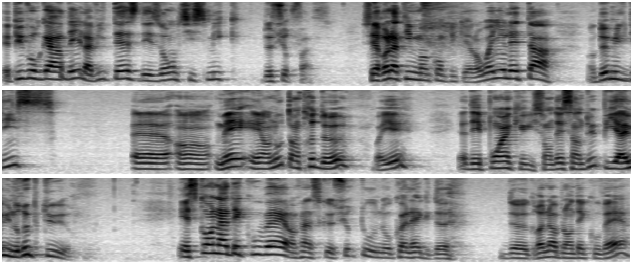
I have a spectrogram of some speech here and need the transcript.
et puis vous regardez la vitesse des ondes sismiques de surface. C'est relativement compliqué. Alors, vous voyez l'état en 2010, euh, en mai et en août, entre deux, vous voyez, il y a des points qui sont descendus, puis il y a eu une rupture. Et ce qu'on a découvert, enfin ce que surtout nos collègues de, de Grenoble ont découvert,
